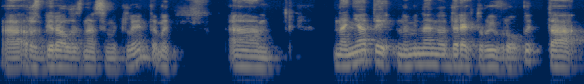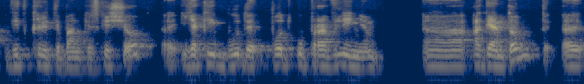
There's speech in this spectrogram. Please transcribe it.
розбирали з нашими клієнтами. Наняти номінального директора Європи та відкрити банківський счет, е, який буде під управлінням агентом е,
